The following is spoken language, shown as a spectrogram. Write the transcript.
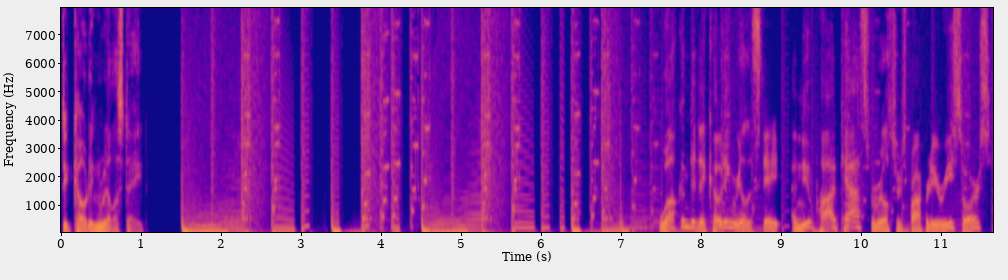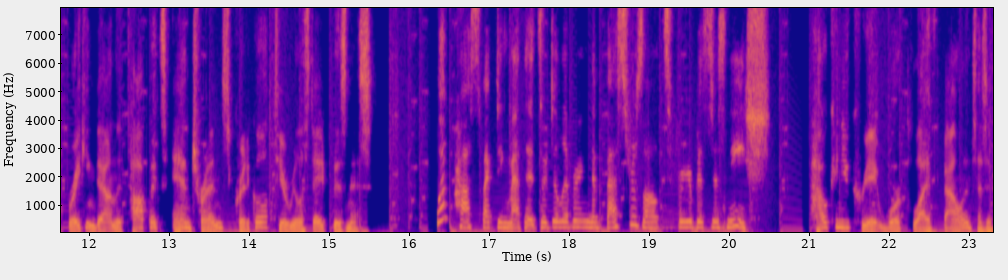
Decoding Real Estate. Welcome to Decoding Real Estate, a new podcast from Realtors Property Resource, breaking down the topics and trends critical to your real estate business. What prospecting methods are delivering the best results for your business niche? How can you create work life balance as a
